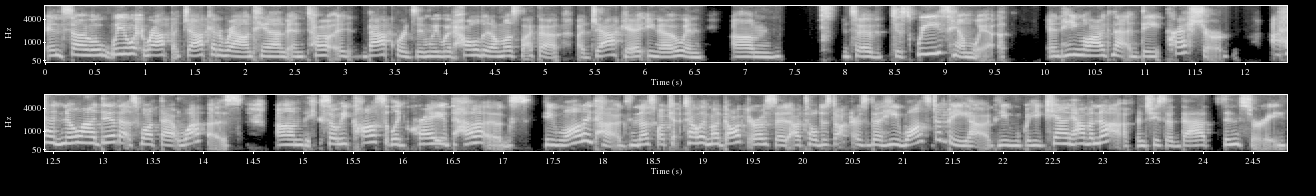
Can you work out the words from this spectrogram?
And so we would wrap a jacket around him and tow it backwards, and we would hold it almost like a, a jacket, you know, and um, to to squeeze him with. And he liked that deep pressure. I had no idea that's what that was. Um, so he constantly craved hugs. He wanted hugs. And that's what I kept telling my doctor. I said, I told his doctor that he wants to be hugged. He, he can't have enough. And she said, that's sensory.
